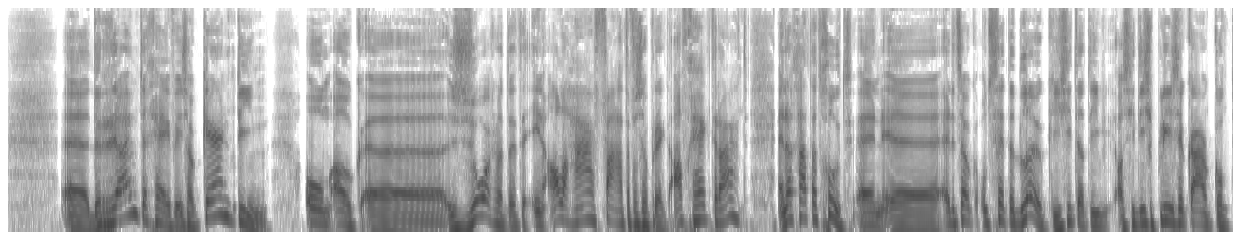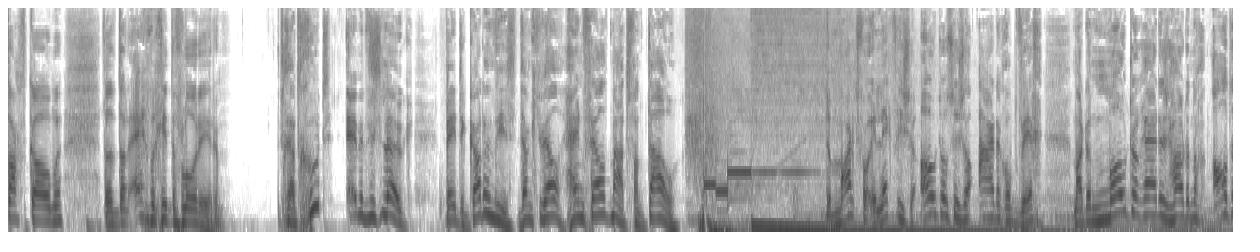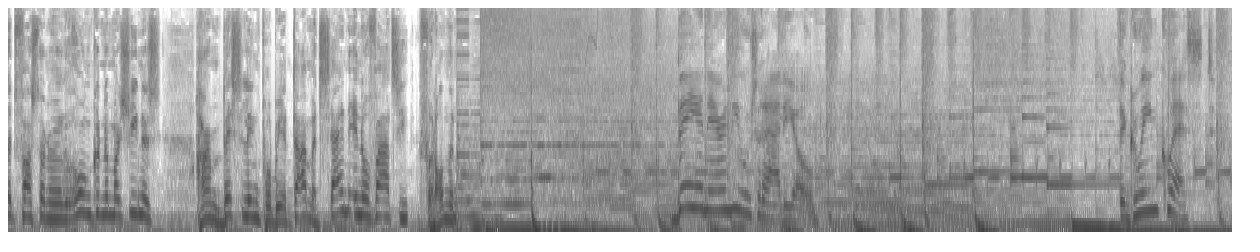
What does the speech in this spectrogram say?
Eh, de ruimte geven in zo'n kernteam. Om ook eh, zorgen dat het in alle haarvaten van zo'n project afgehekt raakt. En dan gaat dat goed. En, eh, en het is ook ontzettend leuk. Je ziet dat die, als die disciplines elkaar in contact komen. dat het dan echt begint te floreren. Het gaat goed en het is leuk. Beter kan. Dankjewel, Hein Veldmaat van Touw. De markt voor elektrische auto's is al aardig op weg. Maar de motorrijders houden nog altijd vast aan hun ronkende machines. Harm Besseling probeert daar met zijn innovatie veranderen. BNR Nieuwsradio. The Green Quest.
